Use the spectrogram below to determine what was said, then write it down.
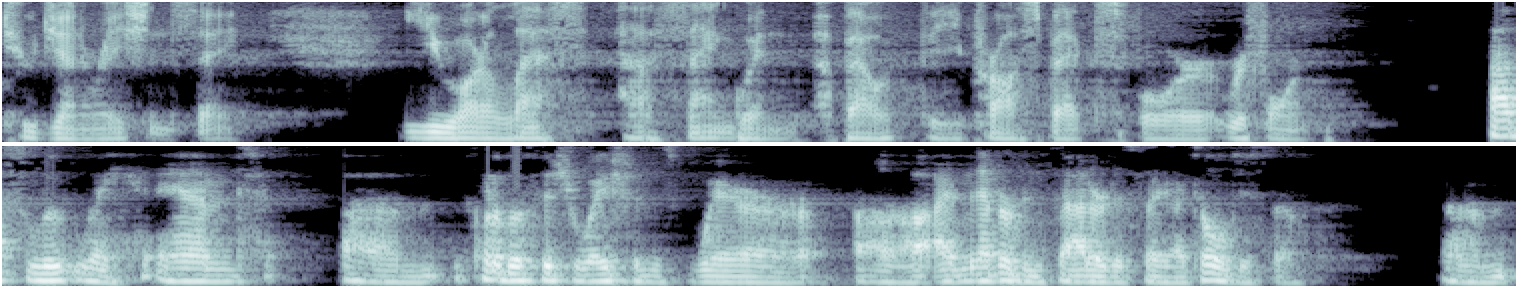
two generations, say, you are less uh, sanguine about the prospects for reform. Absolutely, and um, it's one of those situations where uh, I've never been sadder to say "I told you so." Um,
